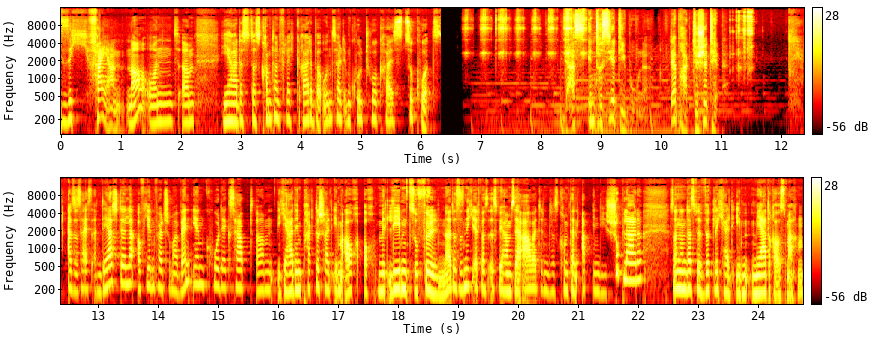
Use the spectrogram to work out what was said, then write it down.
sich feiern. Ne? Und ähm, ja, das, das kommt dann vielleicht gerade bei uns halt im Kulturkreis zu kurz. Das interessiert die Bohne. Der praktische Tipp. Also das heißt, an der Stelle auf jeden Fall schon mal, wenn ihr einen Kodex habt, ähm, ja, den praktisch halt eben auch, auch mit Leben zu füllen. Ne? Dass es nicht etwas ist, wir haben es erarbeitet und das kommt dann ab in die Schublade, sondern dass wir wirklich halt eben mehr draus machen.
